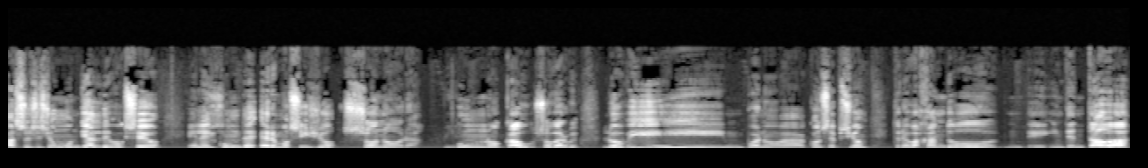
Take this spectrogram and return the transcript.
Asociación Mundial de Boxeo en el CUM de Hermosillo, Sonora. Un knockout soberbio. Lo vi, bueno, a Concepción trabajando, eh, intentaba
